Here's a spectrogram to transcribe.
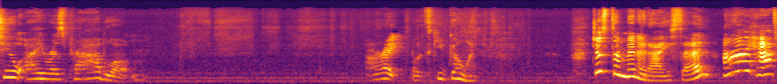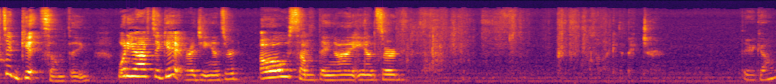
to Ira's problem? All right, let's keep going. Just a minute, I said. I have to get something. What do you have to get? Reggie answered. Oh, something, I answered. Look at the picture. There you go.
